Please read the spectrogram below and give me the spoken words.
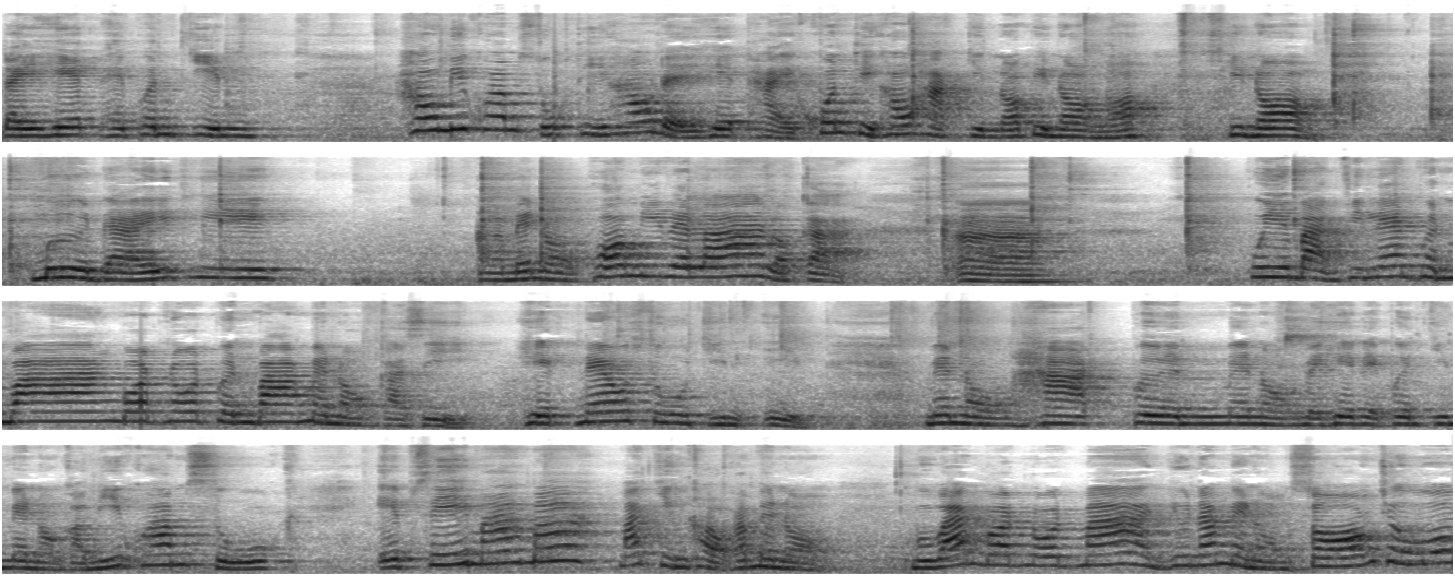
ได้เฮ็ดให้เพิ่นกินเฮามีความสุขที่เฮาได้เฮ็ดให้คนที่เฮาหักกินเนาะพี่น้องเนาะพี่น้องมือใดที่แม่น้องพอมีเวลาหรอกอะอ่าผู้ใหญ่บ้านฟินแลนด์เพิ่นวางบอดโนดเพิ่นวางแม่น้องกะสิเฮ็ดแนวสู่กินอีกแม่น้องหักเพิ่นแม่น้องได้เฮ็ดให้เพิ่นกินแม่น้องก็มีความสุข FC มามามากินข้าวกับแม่น้อง หมู่บ้านบอดโนดมาอยู่น้ำแม่น้องสองชั่วโมง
